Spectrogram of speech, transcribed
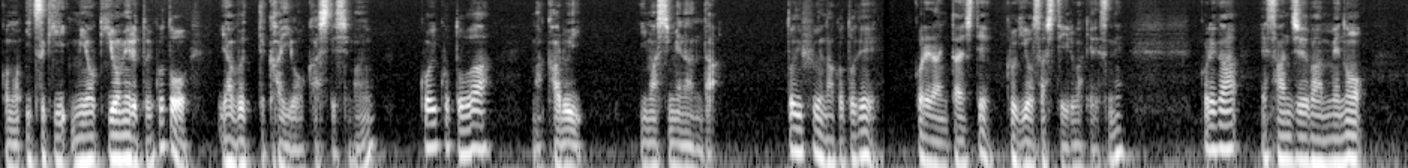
この五木身を清めるということを破って海を犯してしまう。こういうことは、まあ、軽い戒めなんだ。というふうなことでこれらに対して釘を刺しているわけですね。これが30番目の「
